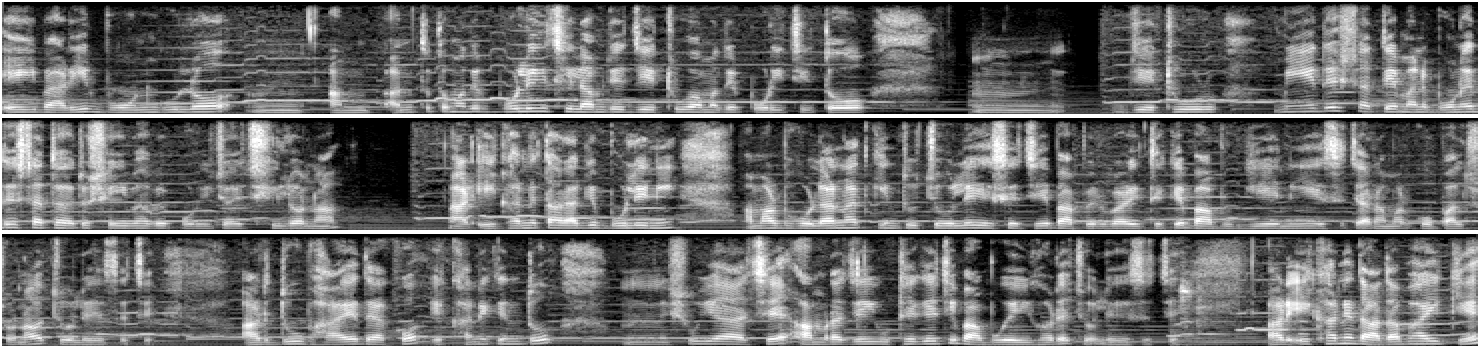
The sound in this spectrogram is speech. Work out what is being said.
এই বাড়ির বোনগুলো আমি তো তোমাদের বলেইছিলাম যে জেঠু আমাদের পরিচিত জেঠুর মেয়েদের সাথে মানে বোনেদের সাথে হয়তো সেইভাবে পরিচয় ছিল না। আর এখানে তার আগে বলে বলিনি আমার ভোলানাথ কিন্তু চলে এসেছে বাপের বাড়ি থেকে, বাবু গিয়ে নিয়ে এসেছে আর আমার গোপাল সোনাও চলে এসেছে। আর দু ভাই দেখো, এখানে কিন্তু শুয়ে আছে, আমরা যেই উঠে গেছি, বাবু এই ঘরে চলে এসেছে। আর এখানে দাদা ভাইকে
